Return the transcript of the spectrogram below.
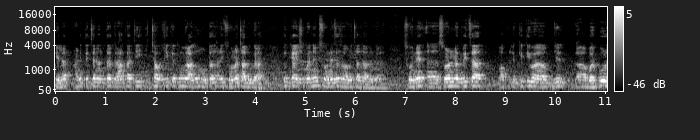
केला आणि त्याच्यानंतर ग्राहकाची इच्छा होती की तुम्ही अजून मोठा आणि सोनं चालू करा. तो त्या हिशोबाने सोन्याचा व्यवसाय चालू केला. सोने स्वर्णनगरीचा आपले किती जे म्हणजे, भरपूर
